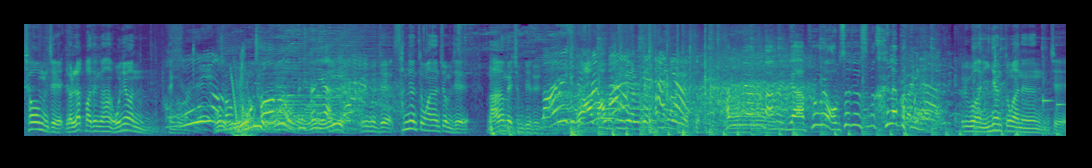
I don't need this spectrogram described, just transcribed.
처음 이제 연락 받은 건 한 5년 된 것 같아요. 처음으로 5년이야. 그리고 이제 3년 동안은 좀 이제 마음의 준비를. 마음의 준비. 와, 마음 준비하는데 3년이었어. 3년은 마음을 야 프로그램 없어졌으면 큰일 날 뻔했네. 그리고 한 2년 동안은 이제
